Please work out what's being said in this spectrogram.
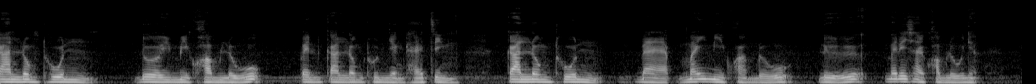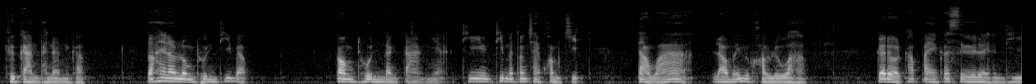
การลงทุนโดยมีความรู้เป็นการลงทุนอย่างแท้จริง การลงทุนแบบไม่มีความรู้ หรือไม่ได้ใช้ความรู้เนี่ยคือการพนันครับต่อให้เราลงทุนที่แบบกองทุนต่างๆ เนี่ยที่ที่มันต้องใช้ความคิด แต่ว่าเราไม่มีความรู้ครับ กระโดดเข้าไปก็ซื้อเลยทันที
